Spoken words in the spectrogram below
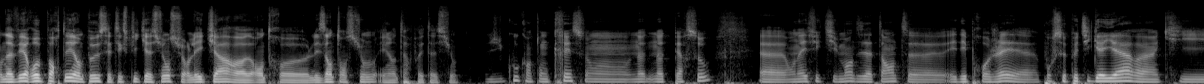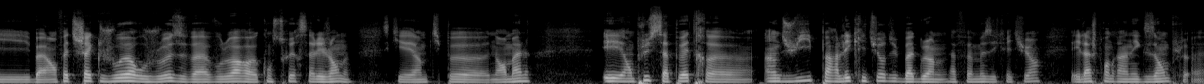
On avait reporté un peu cette explication sur l'écart euh, entre euh, les intentions et l'interprétation. Du coup, quand on crée son, notre, perso, euh, on a effectivement des attentes et des projets pour ce petit gaillard qui, bah, en fait, chaque joueur ou joueuse va vouloir construire sa légende, ce qui est un petit peu normal. Et en plus, ça peut être euh, induit par l'écriture du background, la fameuse écriture. Et là, je prendrai un exemple euh,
